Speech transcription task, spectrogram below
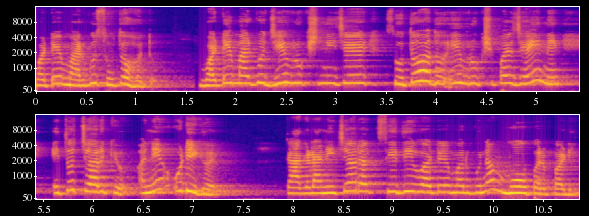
વટે માર્ગુ સૂતો હતો. વટે માર્ગુ જે વૃક્ષ નીચે સૂતો હતો એ વૃક્ષ પર જઈને એ તો ચરક્યો અને ઉડી ગયો. કાગડાની ચરક સીધી વટે મરઘુના મોં પર પડી.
